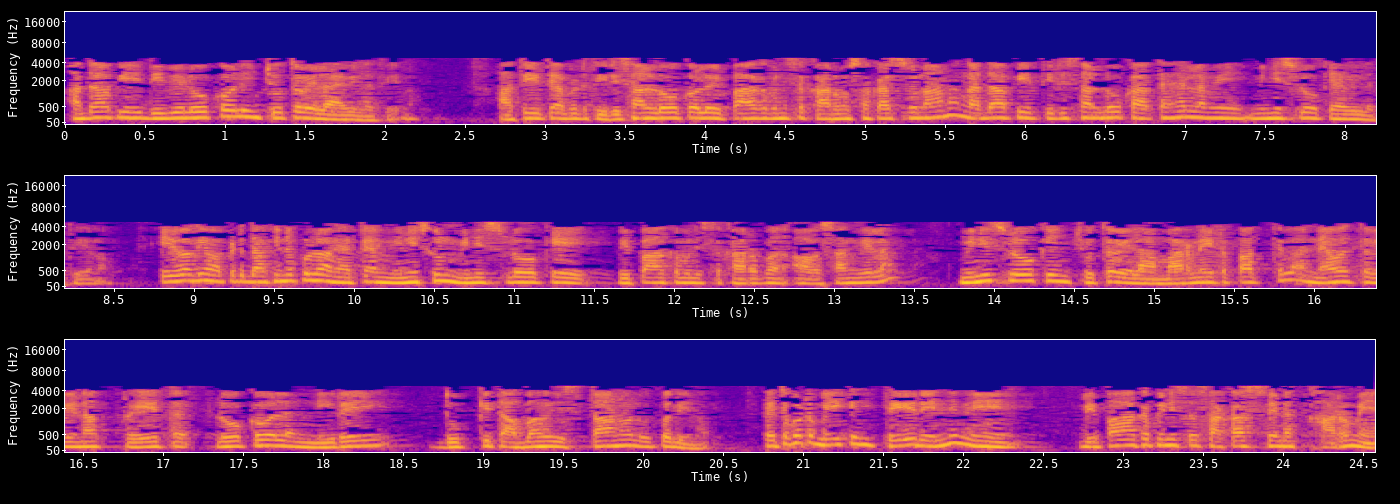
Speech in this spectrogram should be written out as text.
අද අපි මේ දිව්‍ය ලෝක වලින් චුත වෙලා ආවිලා තියෙනවා. අතීතයේ අපිට තිරිසන් ලෝකවල විපාක වෙනස කර්ම සකස් වුණා නම් අද අපි තිරිසන් ලෝක අතහැරලා මේ මිනිස් ලෝකේ ඇවිල්ලා තියෙනවා. ඒ වගේම අපිට දකින්න පුළුවන් ඇතැම් මිනිසුන් මිනිස් ලෝකේ විපාක වෙනස කර්ම අවසන් වෙලා මිනිස් ලෝකෙන් චුත වෙලා මරණයටපත් වෙලා නැවත වෙනත් പ്രേත ලෝකවල නිරේ දුක්ඛිත අභව ස්ථානවල උපදිනවා. එතකොට මේකෙන් තේරෙන්නේ මේ විපාක පිණිස සකස් වෙන කර්මය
